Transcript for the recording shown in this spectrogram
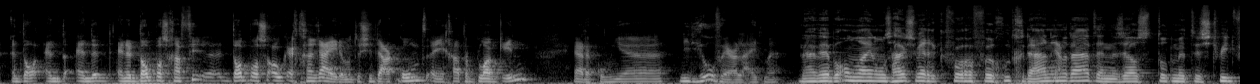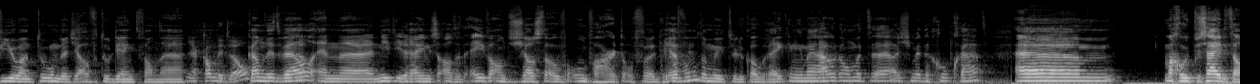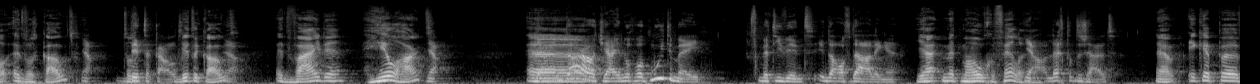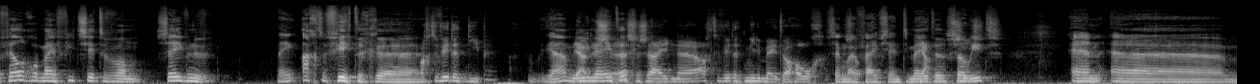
en, dan, en, en, de- en er dan pas, gaan, dan pas ook echt gaan rijden. Want als je daar komt en je gaat er blank in, ja, dan kom je eh, niet heel ver, lijkt me. Nou, we hebben online ons huiswerk vooraf eh, goed gedaan, Ja. inderdaad. En zelfs tot met de Street View aan toe, omdat je af en toe denkt van... eh, Ja, kan dit wel? Kan dit wel? En niet iedereen is altijd even enthousiast over onverhard of gravel. Mhm. Daar moet je natuurlijk ook rekening mee houden om het, als je met een groep gaat. Ehm, maar goed, we zeiden het al, het was koud. Ja, Tot- bitterkoud. Bitterkoud. Ja. Het waaide heel hard. Ja. En daar had jij nog wat moeite mee. Met die wind in de afdalingen. Ja, met mijn hoge velgen. Ja, leg dat eens uit. Nou, ik heb eh, velgen op mijn fiets zitten van 7, nee, 48 eh, 48 diep. ja, Ja, millimeter. dus, eh, ze zijn eh, 48 mm hoog. zeg maar Zo. 5 centimeter, Ja, zoiets. En ehm,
